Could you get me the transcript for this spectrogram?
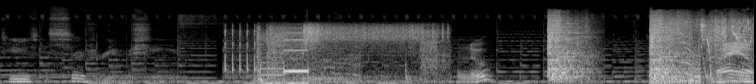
To use a surgery machine. Hello? Bam!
